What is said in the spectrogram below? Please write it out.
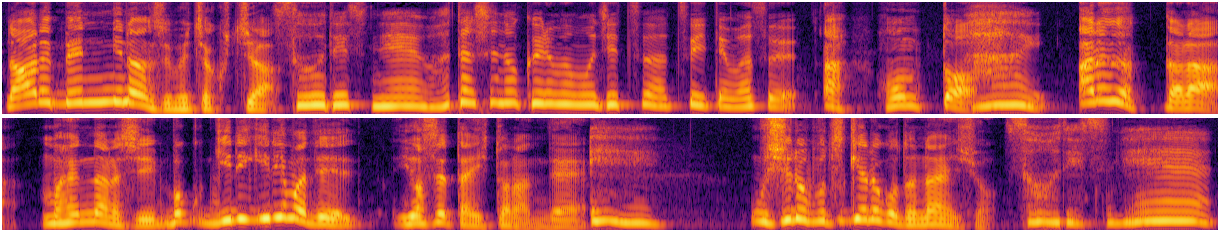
あれ便利なんですよめちゃくちゃ。そうですね。私の車も実はついてます。あ本当。はい。あれだったらまあ変な話僕ギリギリまで寄せたい人なんで、ええ、後ろぶつけることないでしょ。そうですね。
